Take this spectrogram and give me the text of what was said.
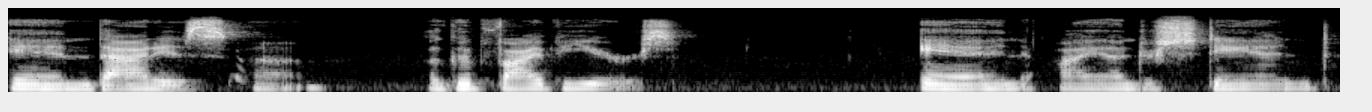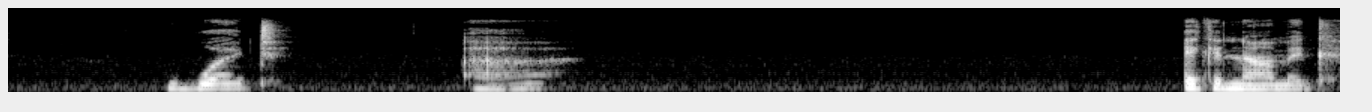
And that is um, a good five years. And I understand what uh, economic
